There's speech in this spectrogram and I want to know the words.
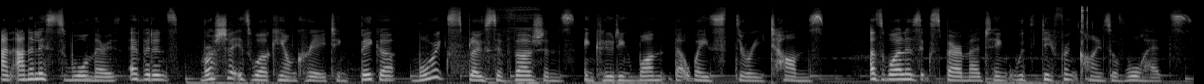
And analysts warn there is evidence Russia is working on creating bigger, more explosive versions, including one that weighs three tons. As well as experimenting with different kinds of warheads.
